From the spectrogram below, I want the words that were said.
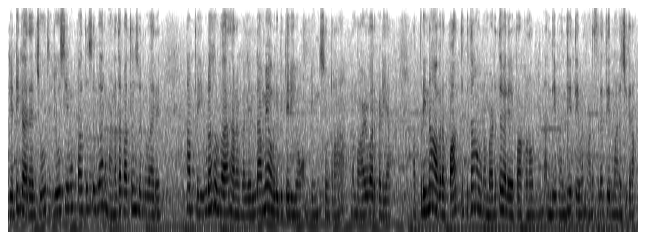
கெட்டிக்காரர். ஜோதி ஜோசியமும் பார்த்து சொல்லுவார் மனதை பார்த்தும் சொல்லுவார். அப்படி உலக விவகாரங்கள் எல்லாமே அவருக்கு தெரியும் அப்படின்னு சொல்கிறான் நம்ம ஆழ்வார்க்கடியான். அப்படின்னா அவரை பார்த்துட்டு தான் அவர் நம்ம அடுத்த வேலையை பார்க்கணும் அப்படின்னு நந்தி வந்தியத்தேவன் மனசில் தீர்மானிச்சுக்கிறான்.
